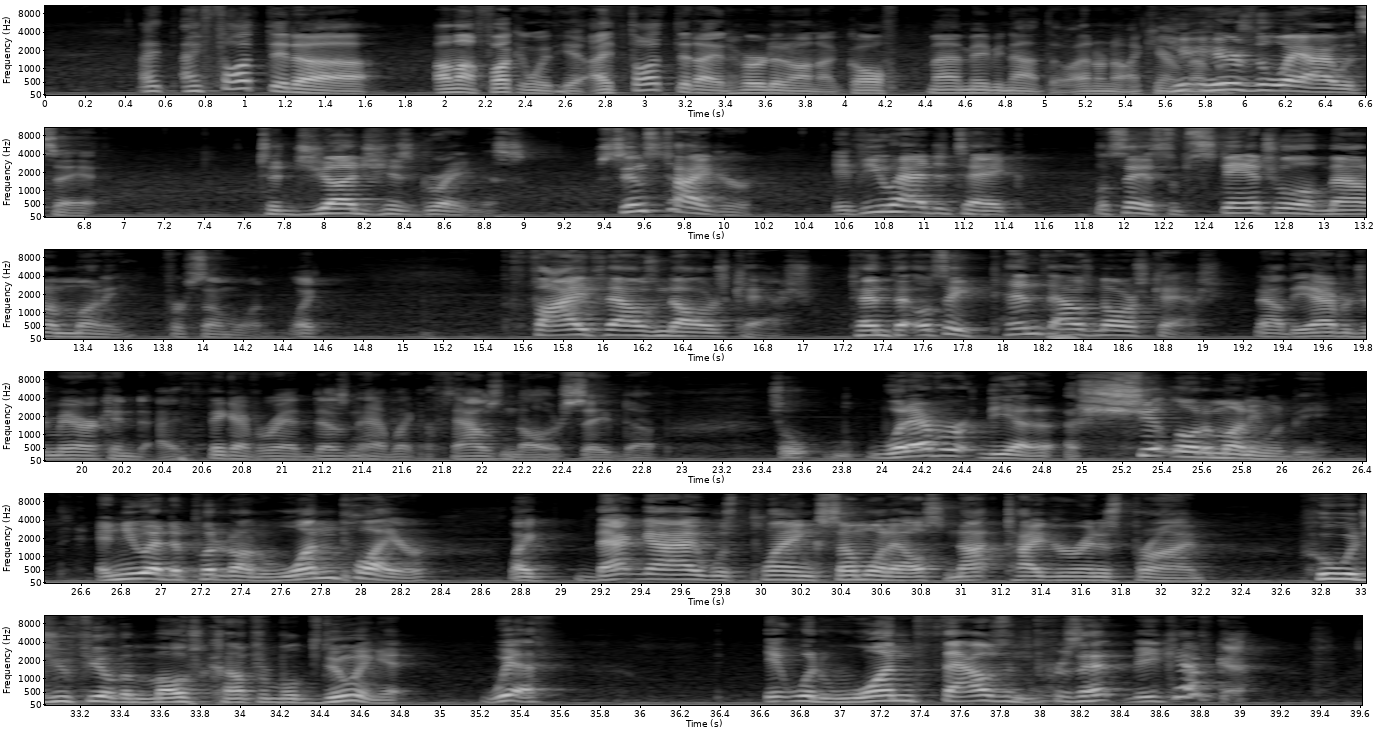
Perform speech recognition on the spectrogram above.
I, I thought that, uh, I'm not fucking with you. I thought that I'd heard it on a golf, man, maybe not, though. I don't know. I can't Here- remember. here's the way I would say it to judge his greatness. Since Tiger, if you had to take, let's say, a substantial amount of money for someone, like five thousand dollars cash, ten, let's say ten thousand dollars cash. Now, the average American, I think I've read, doesn't have like a thousand dollars saved up. So whatever the uh, a shitload of money would be, and you had to put it on one player, like that guy was playing someone else, not Tiger in his prime. Who would you feel the most comfortable doing it with? It would one thousand percent be Koepka,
